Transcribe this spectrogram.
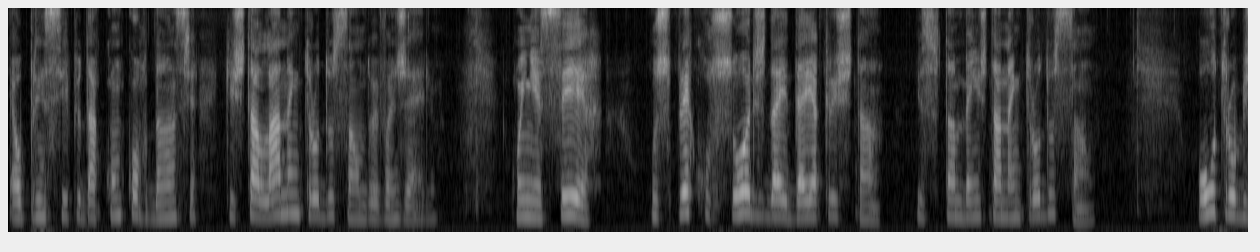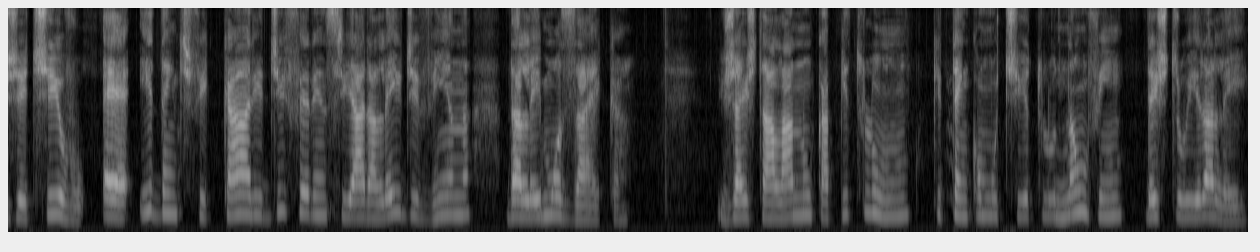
É o princípio da concordância que está lá na introdução do Evangelho. Conhecer os precursores da ideia cristã. Isso também está na introdução. Outro objetivo é identificar e diferenciar a lei divina da lei mosaica já está lá no capítulo 1, que tem como título Não Vim Destruir a Lei.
